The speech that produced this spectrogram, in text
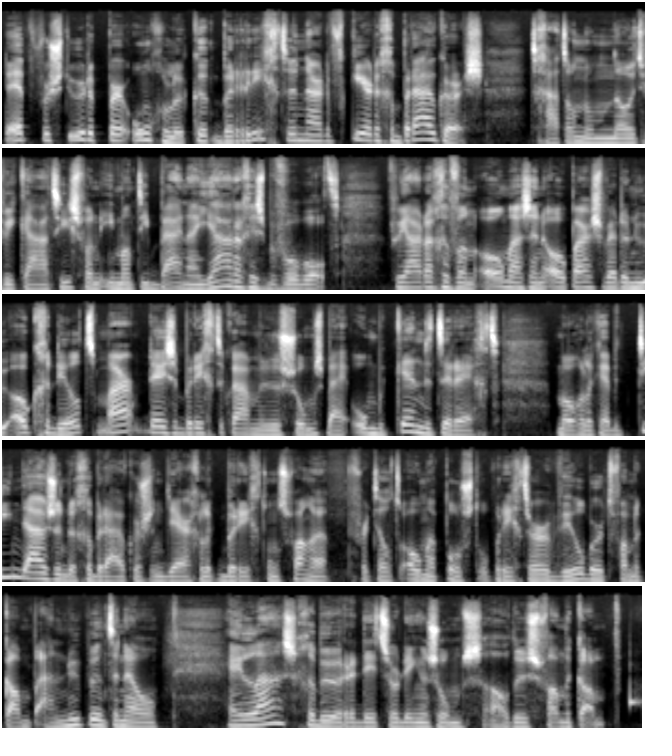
De app verstuurde per ongeluk berichten naar de verkeerde gebruikers. Het gaat dan om notificaties van iemand die bijna jarig is bijvoorbeeld. Verjaardagen van oma's en opa's werden nu ook gedeeld, maar deze berichten kwamen dus soms bij onbekenden terecht. Mogelijk hebben tienduizenden gebruikers een dergelijk bericht ontvangen, vertelt Oma Post-oprichter Wilbert van de Kamp aan nu.nl. Helaas gebeuren dit soort dingen soms, al dus van de Kamp.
